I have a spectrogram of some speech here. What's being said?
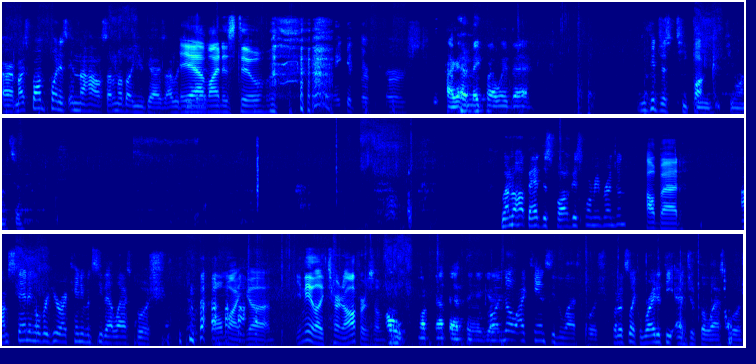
All right, my spawn point is in the house. I don't know about you guys. I would. Yeah, that. mine is too. Make it there first. I gotta make my way back. You could just TP Fuck. if you wanted to. You wanna know how bad this fog is for me, Brendan? How bad? I'm standing over here. I can't even see that last bush. Oh my god. You need to like turn it off or something. Oh, fuck, not that thing Oh again. no, I can see the last bush, but it's like right at the edge of the last bush.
